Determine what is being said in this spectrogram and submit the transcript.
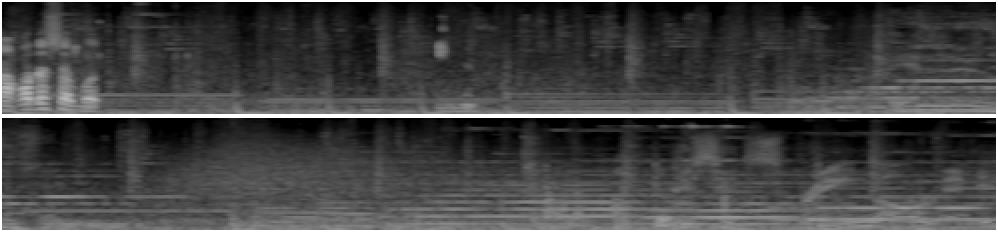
Ako na sabot. Is it spring already?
